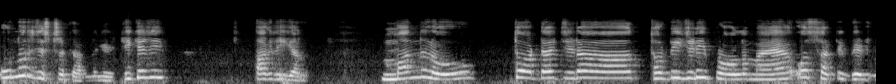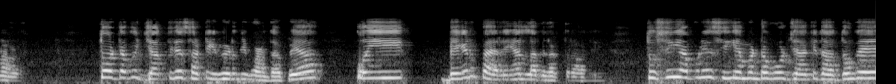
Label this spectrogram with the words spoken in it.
ਉਹਨੂੰ ਰਜਿਸਟਰ ਕਰਨਗੇ, ਠੀਕ ਹੈ ਜੀ? ਅਗਲੀ ਗੱਲ, ਮੰਨ ਲਓ ਤੁਹਾਡਾ ਜਿਹੜਾ ਤੁਹਾਡੀ ਜਿਹੜੀ ਪ੍ਰੋਬਲਮ ਹੈ, ਉਹ ਸਰਟੀਫਿਕੇਟ ਨਾਲ ਹੈ। ਤੁਹਾਡਾ ਕੋਈ ਜਾਤੀ ਦਾ ਸਰਟੀਫਿਕੇਟ ਨਹੀਂ ਬਣਦਾ ਪਿਆ, ਕੋਈ ਬਿਗਨ ਪੈ ਰਹੇ ਆ ਅਲੱਗ-ਅਲੱਗ ਤਰ੍ਹਾਂ ਦੇ। ਤੁਸੀਂ ਆਪਣੇ ਸੀਐਮ ਵਿੰਡੋ ਕੋਲ ਜਾ ਕੇ ਦੱਸ ਦੋਗੇ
